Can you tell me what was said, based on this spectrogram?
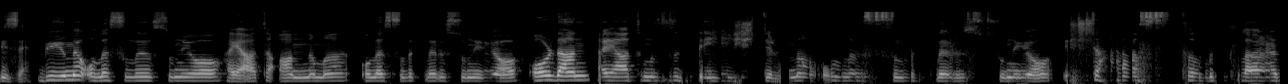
bize. Büyüme olasılığı sunuyor, hayatı anlama olasılıkları sunuyor. Oradan hayatımızı değiştirme olasılıkları sunuyor. İşte hastalıklar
